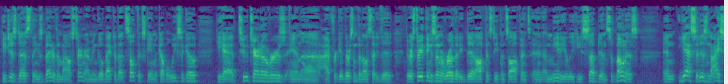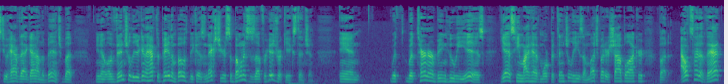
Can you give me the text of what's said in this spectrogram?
he just does things better than Miles Turner. I mean, go back to that Celtics game a couple weeks ago. He had two turnovers, and uh, I forget there was something else that he did. There was three things in a row that he did: offense, defense, offense, and immediately he subbed in Sabonis. And yes, it is nice to have that guy on the bench, but you know, eventually you're going to have to pay them both because next year Sabonis is up for his rookie extension, and with with Turner being who he is, yes, he might have more potential. He's a much better shot blocker, but outside of that,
